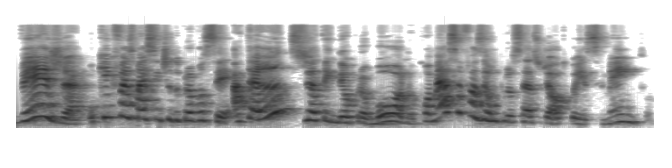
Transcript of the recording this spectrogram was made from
Veja o que faz mais sentido para você. Até antes de atender o pro bono, comece a fazer um processo de autoconhecimento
